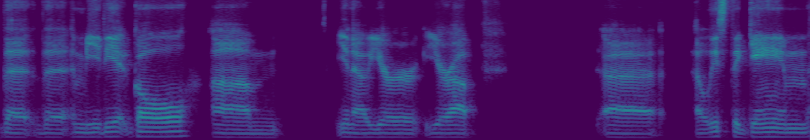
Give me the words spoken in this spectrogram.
the the immediate goal. Um, you know, you're you're up uh at least the game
